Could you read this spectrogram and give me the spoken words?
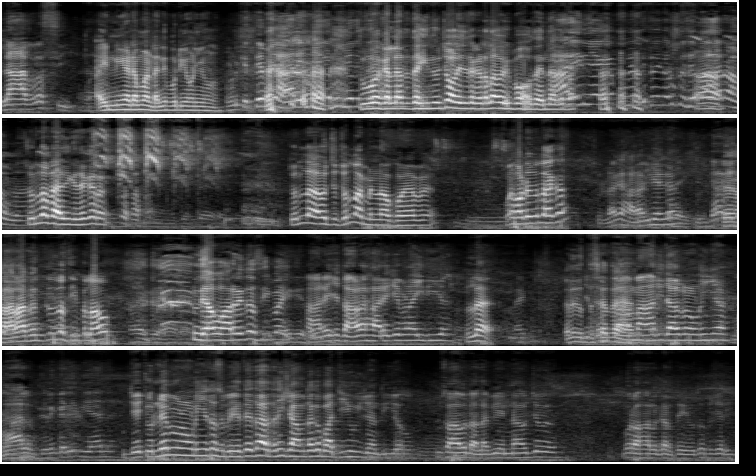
ਲਾਲ ਲੱਸੀ ਇੰਨੀਆਂ ਡਿਮਾਂਡਾਂ ਨਹੀਂ ਪੂਰੀਆਂ ਹੋਣੀਆਂ ਹੁਣ। ਹੁਣ ਕਿੱਥੇ ਹੈਗੇ ਪੂਰੇ ਤੂੰ ਆ ਗੱਲਾਂ ਤੇ ਦਹੀਂ ਨੂੰ ਝੋਲੇ 'ਚ ਰਗੜ ਲਾ ਉਹ ਵੀ ਬਹੁਤ ਇੰਨਾ ਹਾਰੇ ਕਿ ਨਹੀਂ ਹੈਗੇ ਪੂਰੇ ਕਿੱਥੇ ਕਰੂ ਕਿਸੇ ਦਾ ਹਾਰਾ ਹੋਣਾ ਚੁੱਲ੍ਹਾ ਪੈ ਜੀ ਕਿਸੇ ਘਰ। ਚੁੱਲ੍ਹਾ ਉਹ 'ਚ ਚੁੱਲ੍ਹਾ ਮਿਲਣਾ ਖੋਇਆ ਵੇ ਮੈਂ ਤੁਹਾਡੇ ਕੋਲ ਹੈਗਾ। ਚੁੱਲਾ ਕੇ ਹਾਰਾ ਵੀ ਹੈਗਾ। ਤੇ ਹਾਰਾ ਵੀ ਤੇ ਲੱਸੀ ਪਿਲਾਓ। ਲਿਆਓ ਹਾਰੇ ਦੀ ਲੱਸੀ ਭਾਈ। ਹਾਰੇ 'ਚ ਦਾਲ ਹਾਰੇ 'ਚ ਬਣਾਈ ਦੀ ਆ। ਲੈ ਕਦੇ ਦੱਸਿਆ ਤਾਂ। ਮਾਂ ਦੀ ਦਾਲ ਬਣਾਉਣੀ ਆ। ਨਾਲ ਜਿਹੜੀ ਕੜੀ ਵੀ ਨਾ ਜੇ ਚੁੱਲ੍ਹੇ 'ਤੇ ਬਣਾਉਣੀ ਆ ਤਾਂ ਸਵੇਰ ਤੇ ਧਰ ਦੇਣੀ ਸ਼ਾਮ ਤੱਕ ਬਾਜੀ ਹੋਈ ਜਾਂਦੀ ਆ ਉਹ। ਤੂੰ ਹਿਸਾਬ ਲਾ ਲਾ ਵੀ ਇੰਨਾ ਉਹ 'ਚ ਬੁਰਾ ਹਾਲ ਕਰਦੇ ਉਹ ਤਾਂ ਵਿਚਾਰੀ।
